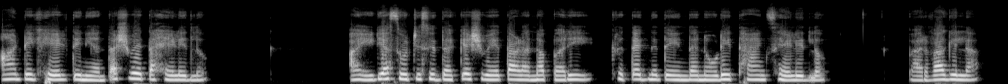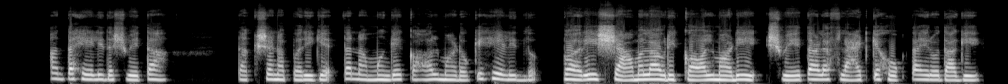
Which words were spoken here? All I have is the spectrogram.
ಆಂಟಿಗೆ ಹೇಳ್ತೀನಿ ಅಂತ ಶ್ವೇತಾ ಹೇಳಿದ್ಲು. ಐಡಿಯಾ ಸೂಚಿಸಿದ್ದಕ್ಕೆ ಶ್ವೇತಾಳನ್ನ ಪರಿ ಕೃತಜ್ಞತೆಯಿಂದ ನೋಡಿ ಥ್ಯಾಂಕ್ಸ್ ಹೇಳಿದ್ಲು. ಪರವಾಗಿಲ್ಲ ಅಂತ ಹೇಳಿದ ಶ್ವೇತಾ ತಕ್ಷಣ ಪರಿಗೆ ತನ್ನ ಅಮ್ಮಂಗೆ ಕಾಲ್ ಮಾಡೋಕೆ ಹೇಳಿದ್ಲು. ಪರಿ ಶ್ಯಾಮಲಾ ಅವ್ರಿಗೆ ಕಾಲ್ ಮಾಡಿ ಶ್ವೇತಾಳ ಫ್ಲ್ಯಾಟ್ಗೆ ಹೋಗ್ತಾ ಇರೋದಾಗಿ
